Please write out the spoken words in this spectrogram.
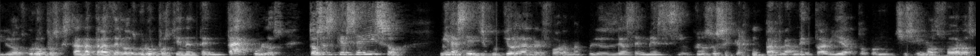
y los grupos que están atrás de los grupos tienen tentáculos. Entonces, ¿qué se hizo? Mira, se discutió la reforma, Julio, desde hace meses, incluso se creó un parlamento abierto con muchísimos foros,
